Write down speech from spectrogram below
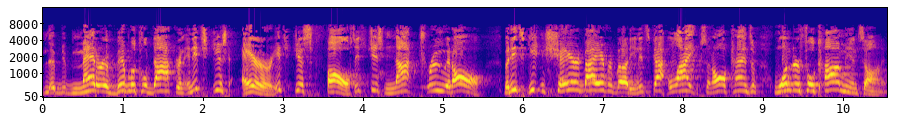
matter of biblical doctrine and it's just error. It's just false. It's just not true at all. But it's getting shared by everybody and it's got likes and all kinds of wonderful comments on it.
